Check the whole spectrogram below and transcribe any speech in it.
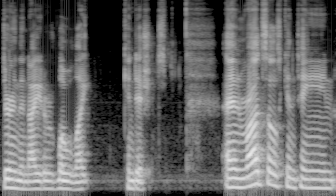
during the night or low light conditions. And rod cells contain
